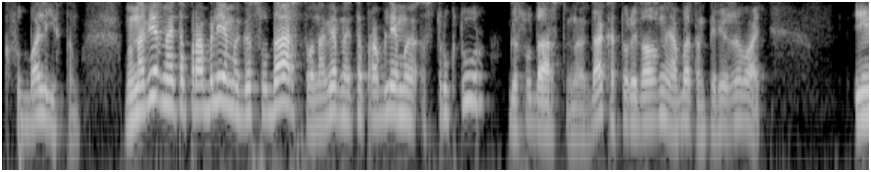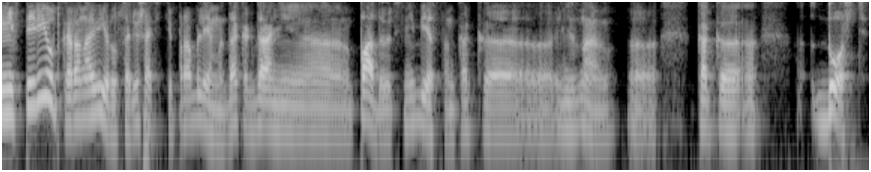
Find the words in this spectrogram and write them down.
к футболистам? Ну, наверное, это проблемы государства, наверное, это проблемы структур государственных, да, которые должны об этом переживать. И не в период коронавируса решать эти проблемы, да, когда они э, падают с небес, там, как, э, не знаю, э, как дождь,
